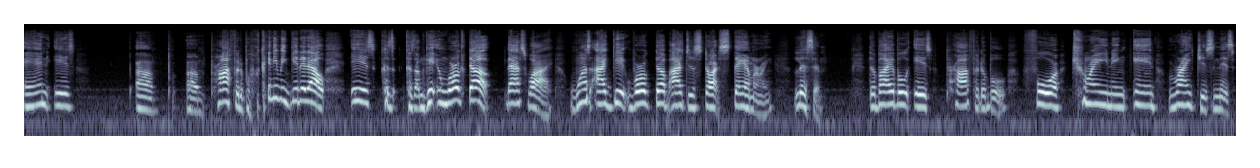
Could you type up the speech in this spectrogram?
and is uh, um, profitable. I can't even get it out. Is because because I'm getting worked up. That's why. Once I get worked up, I just start stammering. Listen, the Bible is profitable for training in righteousness.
